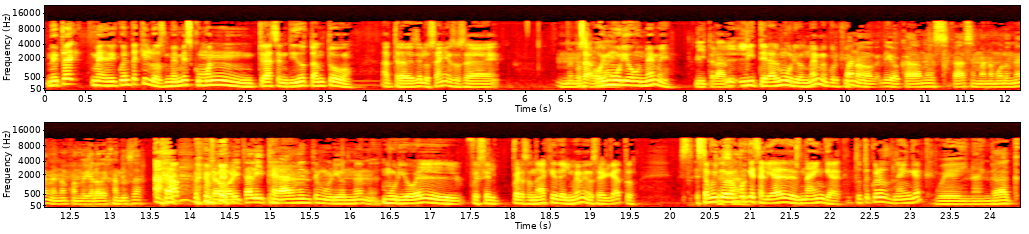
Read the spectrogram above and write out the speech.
neta, me doy cuenta que los memes como han trascendido tanto a través de los años. O sea, Memes o sea hoy murió un meme. Literal. Literal murió un meme porque... Bueno, digo, cada mes, cada semana muere un meme, ¿no? Cuando ya lo dejan de usar. Ajá. Pero ahorita literalmente murió un meme. murió el, pues el personaje del meme, o sea, el gato. Está muy cabrón porque salía de Nine Gag. ¿Tú te acuerdas de Nine Gag? Güey, Nine Gag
